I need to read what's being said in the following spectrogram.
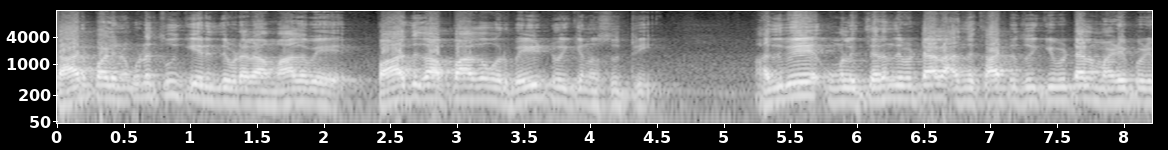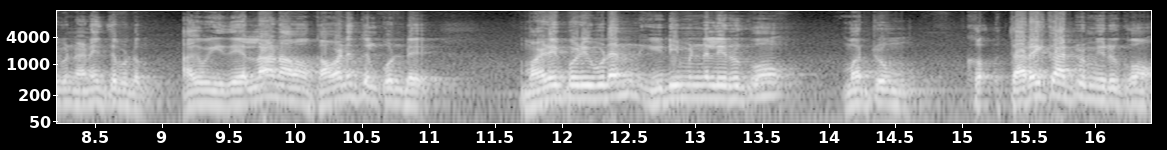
தார்பாலினை கூட தூக்கி எறிந்து விடலாம். ஆகவே பாதுகாப்பாக ஒரு வெயிட் வைக்கணும் சுற்றி. அதுவே உங்களை திறந்து விட்டால் அந்த காற்று தூக்கி விட்டால் மழைப்பொழிவு நனைத்து விடும். ஆகவே இதையெல்லாம் நாம் கவனத்தில் கொண்டு மழைப்பொழிவுடன் இடிமின்னல் இருக்கும் மற்றும் தரைக்காற்றும் இருக்கும்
